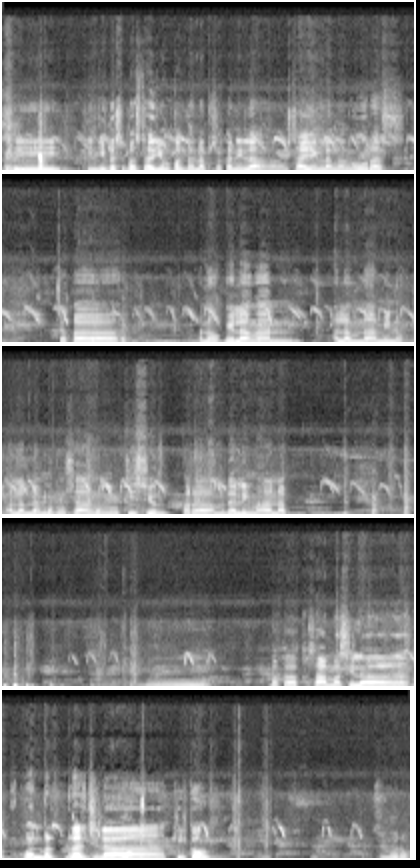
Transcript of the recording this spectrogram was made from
Kasi hindi basta-basta yung paghanap sa kanila. Sayang lang ang oras. Tsaka ano, kailangan alam namin no, alam namin kung saan ang location para madaling mahanap. So, baka kasama sila Juan Br- Brad, sila Kikong. Siguro.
